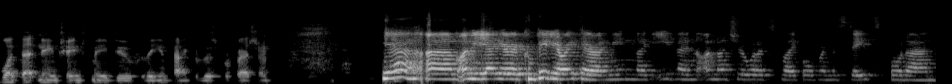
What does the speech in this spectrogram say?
what that name change may do for the impact of this profession. Yeah, um, I mean, yeah, you're completely right there. I mean, like, even I'm not sure what it's like over in the states, but um,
